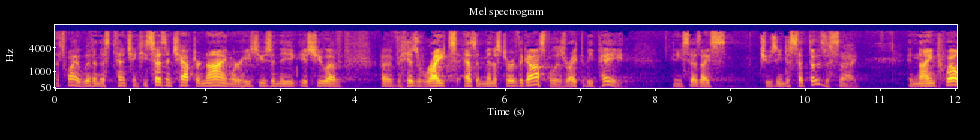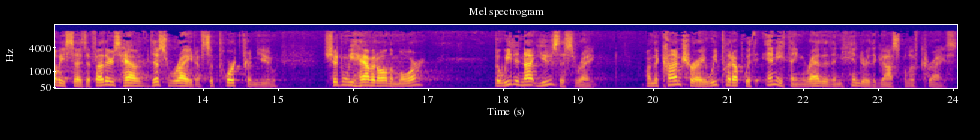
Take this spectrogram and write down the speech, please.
That's why I live in this tension. He says in chapter 9, where he's using the issue of, of his rights as a minister of the gospel, his right to be paid. And he says, I'm choosing to set those aside. In 912, he says, If others have this right of support from you, shouldn't we have it all the more? But we did not use this right. On the contrary, we put up with anything rather than hinder the gospel of Christ.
